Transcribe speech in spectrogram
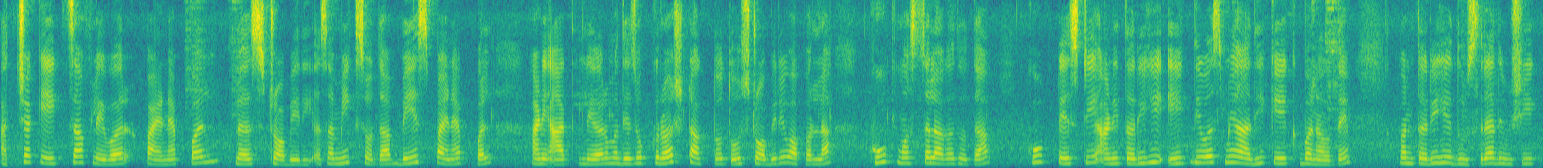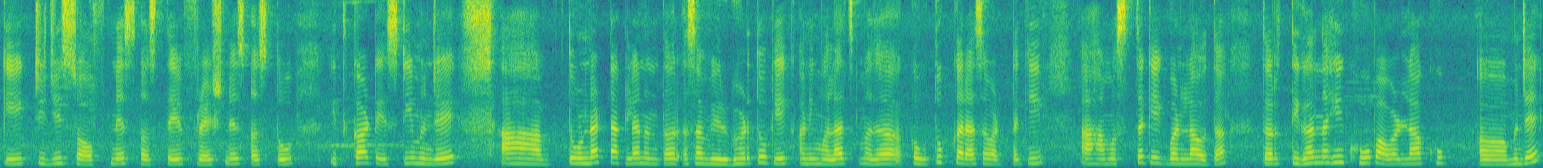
आजच्या केकचा फ्लेवर पायनॅपल प्लस स्ट्रॉबेरी असा मिक्स होता. बेस पायनॅपल आणि आत लेअरमध्ये जो क्रश टाकतो तो स्ट्रॉबेरी वापरला. खूप मस्त लागत होता. खूप टेस्टी आणि तरीही एक दिवस मी आधी केक बनवते. पण तरीही दुसऱ्या दिवशी केकची जी सॉफ्टनेस असते फ्रेशनेस असतो इतका टेस्टी म्हणजे तोंडात टाकल्यानंतर असा विरघडतो केक आणि मलाच माझं कौतुक करायचं वाटतं की हा मस्त केक बनला होता. तर तिघांनाही खूप आवडला खूप म्हणजे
